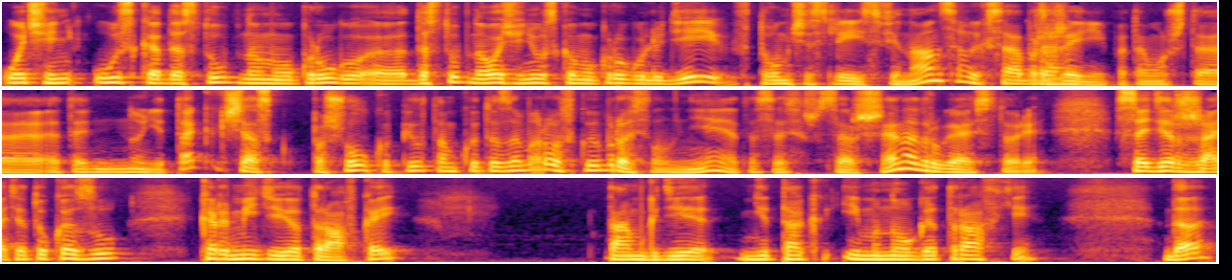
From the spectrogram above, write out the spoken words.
очень узко доступному кругу, э, доступно очень узкому кругу людей, в том числе из финансовых соображений, потому что это ну, не так, как сейчас пошел, купил там какую-то заморозку и бросил. Не, это со- совершенно другая история. Содержать эту козу, кормить ее травкой, там, где не так и много травки, да,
